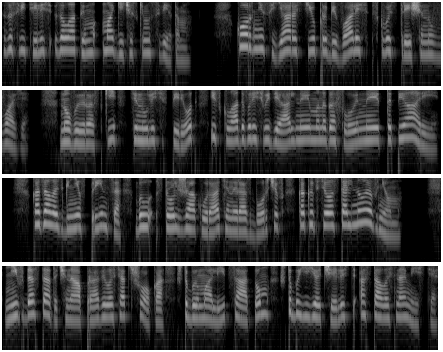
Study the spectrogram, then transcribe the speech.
засветились золотым магическим светом. Корни с яростью пробивались сквозь трещину в вазе. Новые ростки тянулись вперед и складывались в идеальные многослойные топиарии. Казалось, гнев принца был столь же аккуратен и разборчив, как и все остальное в нем — Ниф достаточно оправилась от шока, чтобы молиться о том, чтобы ее челюсть осталась на месте.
